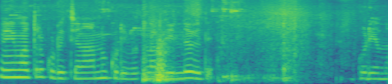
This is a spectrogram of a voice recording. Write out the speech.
ನೀವು ಮಾತ್ರ ಕುಡಿತೀವಿ ನಾನು ಕುಡಿಬೇಕು. ನಾವು ಇಲ್ಲೇ ಇದೆ ಕುಡಿಯಮ್ಮ.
